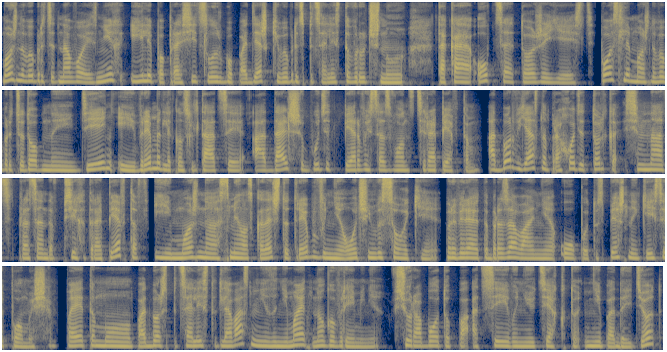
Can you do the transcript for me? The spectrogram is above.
Можно выбрать одного из них или попросить службу поддержки выбрать специалиста вручную. Такая опция тоже есть. После можно выбрать удобный день и время для консультации, а дальше будет первый созвон с терапевтом. Отбор в Ясно проходит только 17% психотерапевтов, и можно смело сказать, что требования очень высокие. Проверяют образование, опыт, успешные кейсы помощи. Поэтому подбор специалиста для вас не занимает много времени. Всю работу по отсеиванию тех, кто не подойдет,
